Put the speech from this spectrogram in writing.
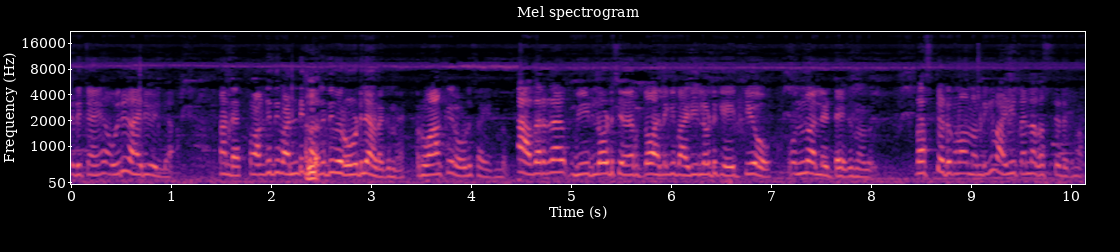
എടുക്കാൻ ഒരു കാര്യമില്ല കണ്ടേ പകുതി വണ്ടി പകുതി റോഡിൽ കിടക്കുന്നത് റുവാക്കി റോഡ് സൈഡിലും. അവരുടെ വീട്ടിലോട്ട് ചേർത്തോ അല്ലെങ്കിൽ വഴിയിലോട്ട് കയറ്റിയോ ഒന്നും അല്ല ഇട്ടേക്കുന്നത്. റെസ്റ്റ് എടുക്കണമെന്നുണ്ടെങ്കിൽ വഴി തന്നെ റെസ്റ്റ് എടുക്കണം.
